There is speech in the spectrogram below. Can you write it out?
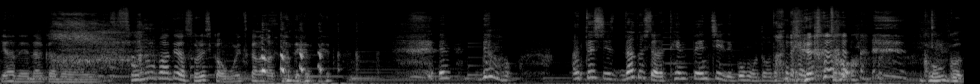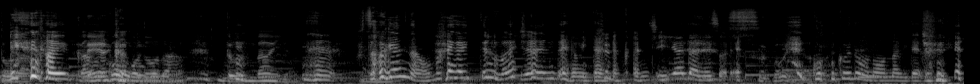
いやねなんかねその場ではそれしか思いつかなかったんだよね。でも私だとしたら天変地異で言語道断だよちょっと。言語道断。恋愛観言語道断。どんなんや。ね。ふざけんなお前が言ってる場合じゃねえんだよみたいな感じ。嫌だねそれ。すごいな極道の女みたいなね。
